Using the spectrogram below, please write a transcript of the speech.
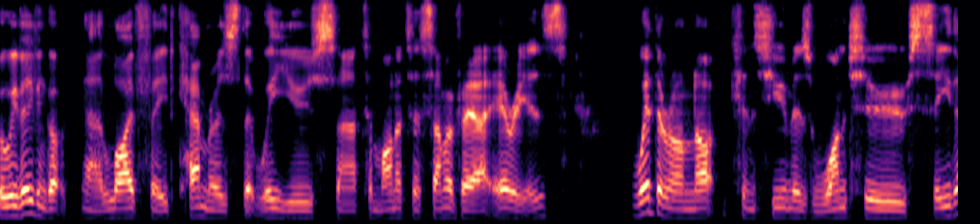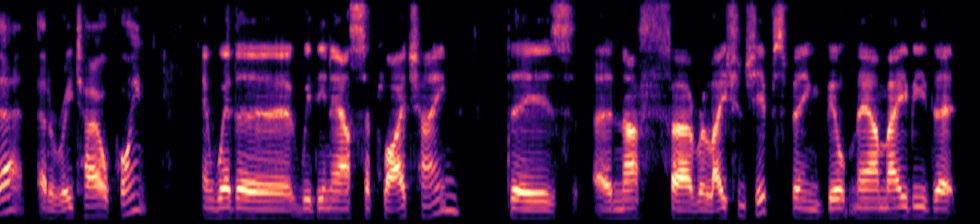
But we've even got uh, live feed cameras that we use uh, to monitor some of our areas. Whether or not consumers want to see that at a retail point and whether within our supply chain there's enough uh, relationships being built now, maybe that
